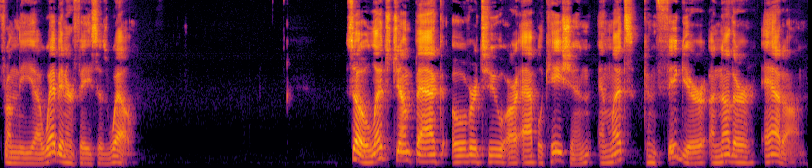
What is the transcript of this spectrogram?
from the uh, web interface as well. So let's jump back over to our application and let's configure another add-on.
